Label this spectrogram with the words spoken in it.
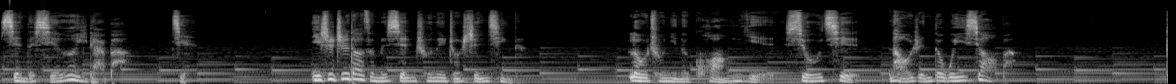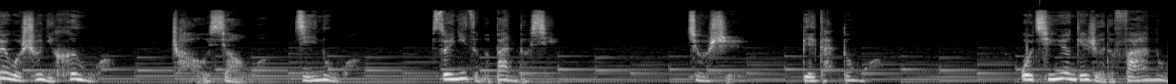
显得邪恶一点吧，简。你是知道怎么显出那种深情的，露出你那狂野、羞怯、恼人的微笑吧。对我说你恨我。”嘲笑我，激怒我，随你怎么办都行。就是别感动我。我情愿给惹的发怒，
